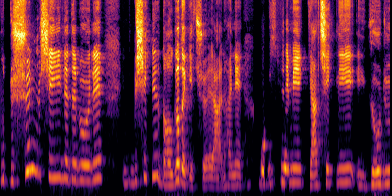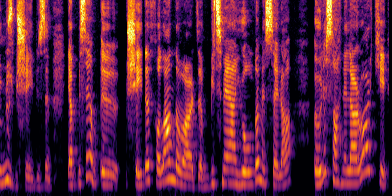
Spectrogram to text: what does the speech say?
bu düşün şeyiyle de böyle bir şekilde dalga da geçiyor yani. Hani o ikilemi gerçekliği e, gördüğümüz bir şey bizim. Ya mesela e, şeyde falan da vardı bitmeyen yolda mesela öyle sahneler var ki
